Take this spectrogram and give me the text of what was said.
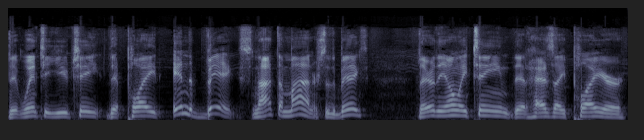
that went to UT that played in the bigs, not the minors, so the bigs. They're the only team that has a player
